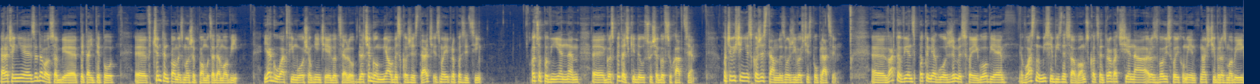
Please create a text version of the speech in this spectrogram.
A raczej nie zadawał sobie pytań typu, e, w czym ten pomysł może pomóc Adamowi, jak ułatwi mu osiągnięcie jego celów, dlaczego miałby skorzystać z mojej propozycji, o co powinienem go spytać, kiedy usłyszę go w słuchawce. Oczywiście nie skorzystam z możliwości współpracy. E, warto więc po tym, jak ułożymy w swojej głowie własną misję biznesową, skoncentrować się na rozwoju swoich umiejętności w rozmowie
